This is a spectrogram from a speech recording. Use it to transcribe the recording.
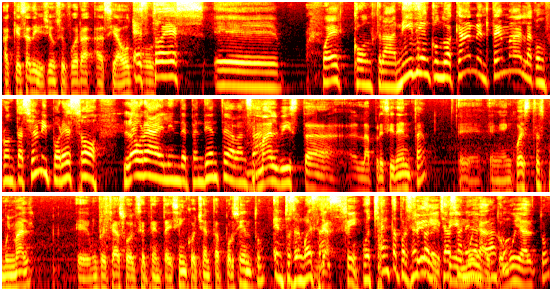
a que esa división se fuera hacia otro. Esto es, eh, fue contra Nidia en Cunduacán el tema, la confrontación y por eso logra el independiente avanzar. Mal vista la presidenta eh, en encuestas, muy mal eh, un rechazo del 75-80%. ¿En tus encuestas? sí. ¿80% de rechazo sí, muy alto, muy alto.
